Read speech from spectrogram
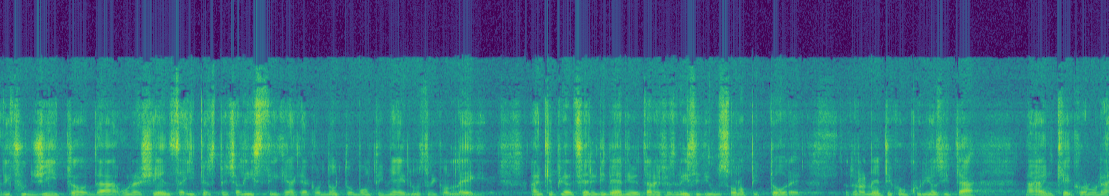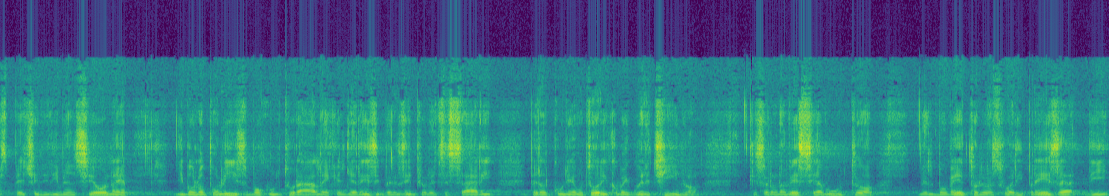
rifugito da una scienza iperspecialistica che ha condotto molti miei illustri colleghi, anche più anziani di me, a diventare specialisti di un solo pittore, naturalmente con curiosità, ma anche con una specie di dimensione di monopolismo culturale che gli ha resi per esempio necessari per alcuni autori come Guercino, che se non avesse avuto nel momento della sua ripresa di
